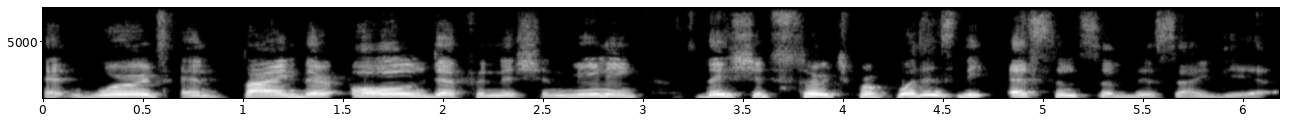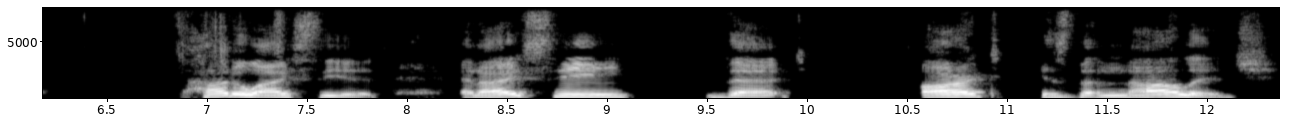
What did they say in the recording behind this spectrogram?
at words and find their own definition, meaning they should search for what is the essence of this idea? How do I see it? And I see that art is the knowledge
